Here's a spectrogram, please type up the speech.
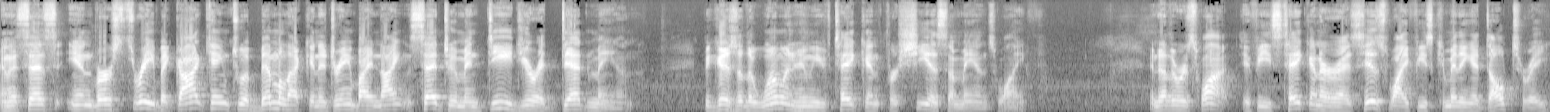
And it says in verse 3 But God came to Abimelech in a dream by night and said to him, Indeed, you're a dead man because of the woman whom you've taken, for she is a man's wife. In other words, what? If he's taken her as his wife, he's committing adultery.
